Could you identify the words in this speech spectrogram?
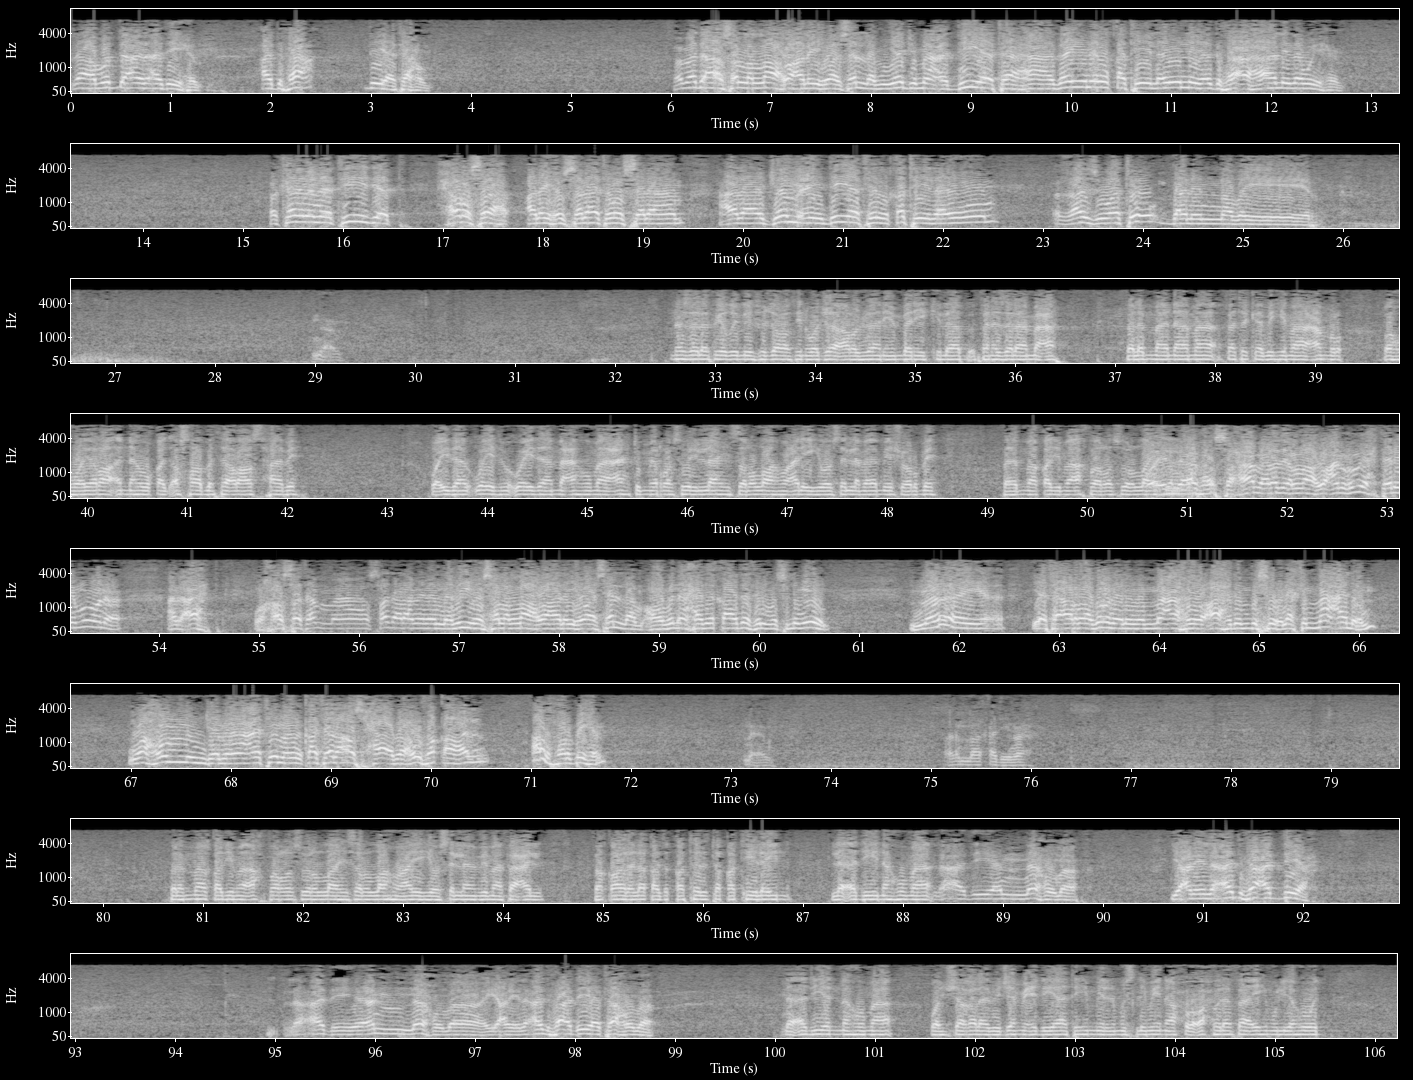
لا بد أن أديهم أدفع ديتهم. فبدأ صلى الله عليه وسلم يجمع دية هذين القتيلين ليدفعها لذويهم. فكان نتيجة حرصه عليه الصلاة والسلام على جمع دية القتيلين غزوة بني النضير. نعم. نزل في ظل شجرة وجاء رجلان من بني كلاب فنزلا معه. فلما ناما فتك بهما عمرو وهو يرى أنه قد أصاب ثأر أصحابه. وإذا, وإذا, وإذا معهما عهد من رسول الله صلى الله عليه وسلم لم يشعر به فلما قدم أخبر رسول الله وإلا الله فالصحابة رضي الله عنهم يحترمون العهد وخاصة ما صدر من النبي صلى الله عليه وسلم أو من أحد قادة المسلمين. ما يتعرضون لمن معه عهد بسوء لكن ما علم. وهم من جماعة من قتل أصحابه فقال أظفر بهم. نعم. ولما قدم فلما قدم أخبر رسول الله صلى الله عليه وسلم بما فعل فقال لقد قتلت قتيلين لأدينهما. لأدينهما. يعني لأدفع الدية. لأدينهما يعني لأدفع ديتهما. لأدينهما وانشغل بجمع دياتهم من المسلمين وحلفائهم اليهود.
